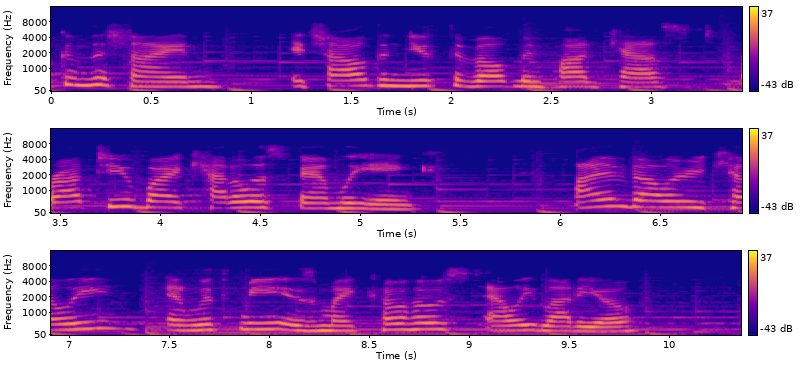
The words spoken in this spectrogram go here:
welcome to Shine, a child and youth development podcast brought to you by Catalyst Family Inc. I am Valerie Kelly, and with me is my co host, Ali Ladio.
